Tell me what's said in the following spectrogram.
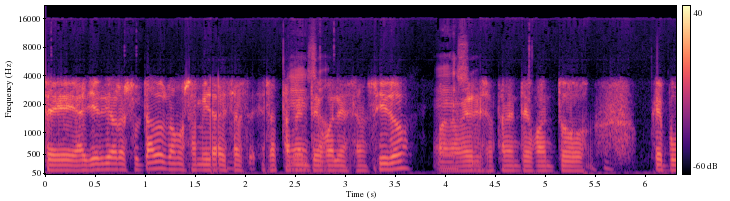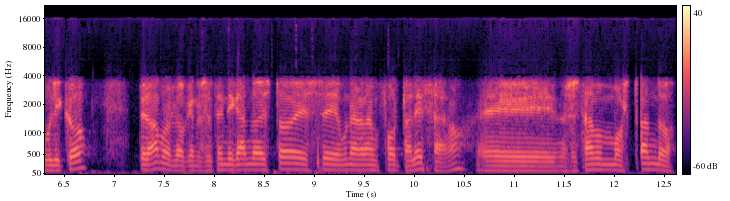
eh, ayer dio resultados, vamos a mirar exactamente Eso. cuáles han sido, para Eso. ver exactamente cuánto que publicó. Pero vamos, lo que nos está indicando esto es eh, una gran fortaleza, ¿no? Eh, nos estamos mostrando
